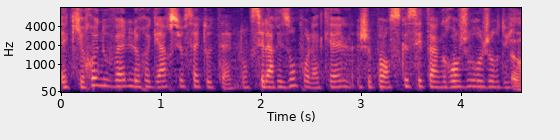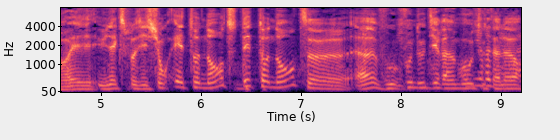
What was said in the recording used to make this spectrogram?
et qui renouvelle le regard sur cet hôtel. Donc c'est la raison pour laquelle je pense que c'est un grand jour aujourd'hui. Oui, une exposition étonnante, détonnante. Euh, hein, vous, vous nous direz un mot tout à l'heure,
